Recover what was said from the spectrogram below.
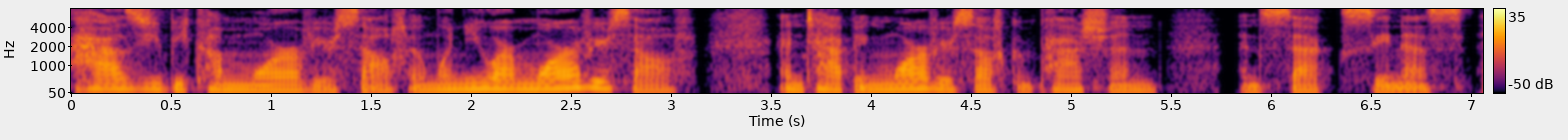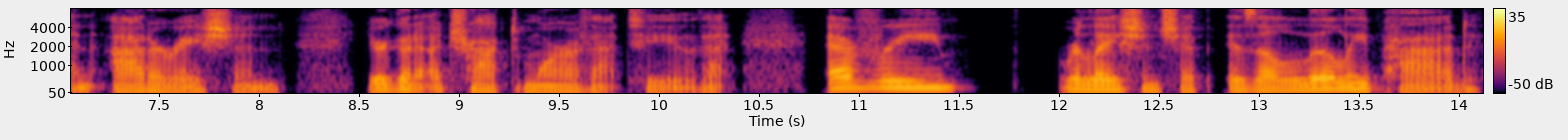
has you become more of yourself. And when you are more of yourself and tapping more of your self compassion and sexiness and adoration, you're going to attract more of that to you. That every relationship is a lily pad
